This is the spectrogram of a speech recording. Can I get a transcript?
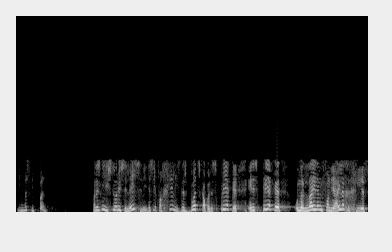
Jy mis die punt. Want dit is nie historiese lesse nie, dis evangelies, dis boodskappe, dis spreuke en dis spreuke onder leiding van die Heilige Gees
